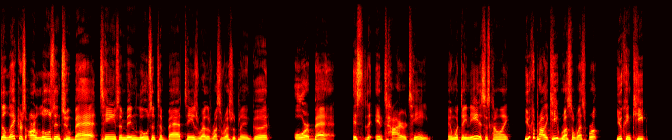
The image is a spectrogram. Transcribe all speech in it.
the Lakers are losing to bad teams and men losing to bad teams, whether Russell Westbrook playing good or bad. It's the entire team. And what they need is just kind of like you could probably keep Russell Westbrook. You can keep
